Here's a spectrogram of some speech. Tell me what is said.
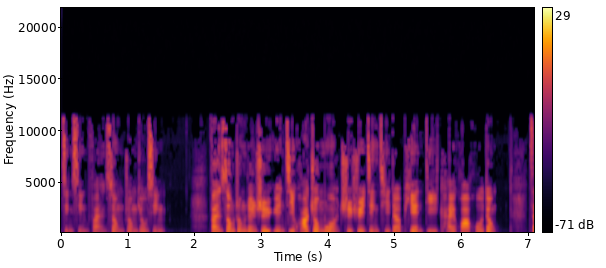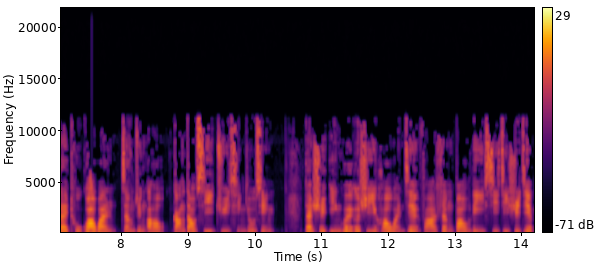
进行反送中游行。反送中人士原计划周末持续近期的遍地开花活动，在土瓜湾、将军澳、港岛西举行游行，但是因为二十一号晚间发生暴力袭击事件，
